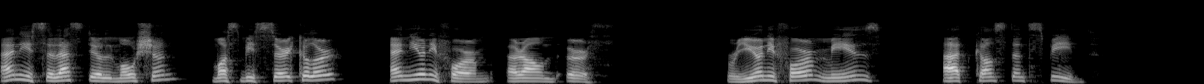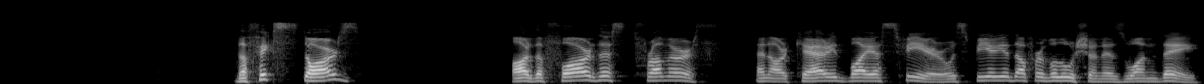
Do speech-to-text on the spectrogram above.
Any celestial motion must be circular and uniform around Earth. Uniform means at constant speed. The fixed stars are the farthest from Earth and are carried by a sphere whose period of revolution is one day,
